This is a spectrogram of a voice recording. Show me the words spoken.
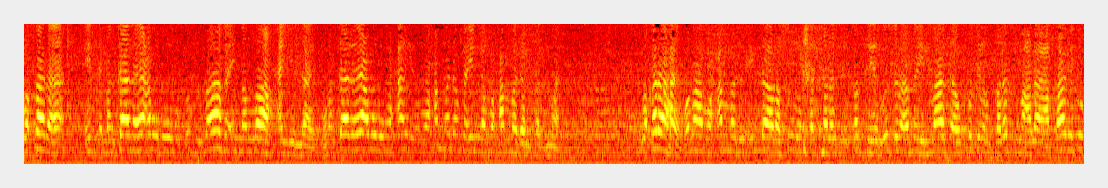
وقال إن من كان يعبد الله فإن الله حي لا ومن كان يعبد محمدا فإن محمدا قد مات. وقرأ هذا وما محمد إلا رسول قد خلت من قبله الرسل. افان مات أو قتل انقلبتم على أعقابكم.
